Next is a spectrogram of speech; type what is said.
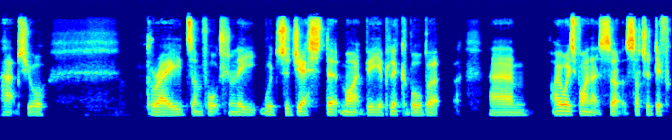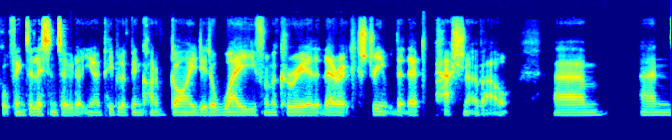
perhaps your grades, unfortunately, would suggest that might be applicable. But um, I always find that su- such a difficult thing to listen to. That you know, people have been kind of guided away from a career that they're extreme, that they're passionate about, um, and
